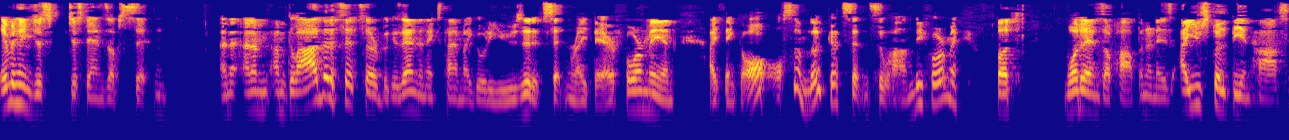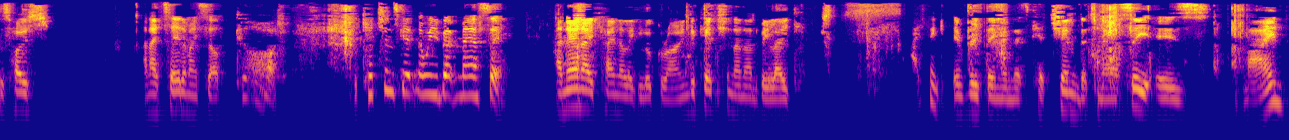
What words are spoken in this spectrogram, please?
Everything just just ends up sitting, and and I'm I'm glad that it sits there because then the next time I go to use it, it's sitting right there for me, and I think, oh, awesome! Look, that's sitting so handy for me. But what ends up happening is I used to be in Haas's house and I'd say to myself, God, the kitchen's getting a wee bit messy. And then I'd kind of like look around the kitchen and I'd be like, I think everything in this kitchen that's messy is mine.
